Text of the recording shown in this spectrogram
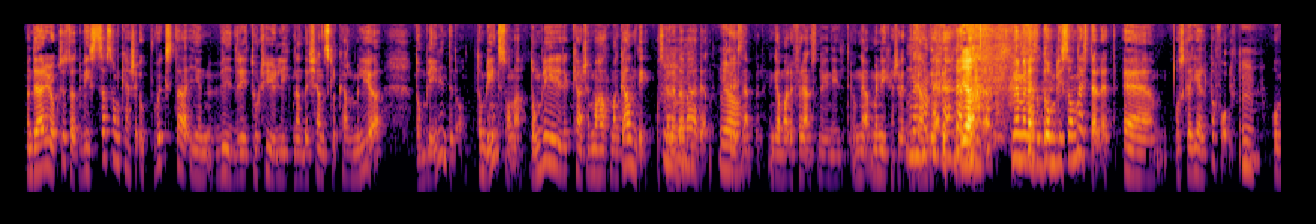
Men där är det också så att vissa som kanske är uppväxta i en vidrig tortyrliknande känslokall miljö. De blir inte de. De blir inte sådana. De blir kanske Mahatma Gandhi och ska rädda Mm. världen. Ja. Till exempel. En gammal referens, nu är ni lite unga men ni kanske vet vem Gandhi är. Ja. Nej men alltså de blir sådana istället. Eh, och ska hjälpa folk. Mm. Och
